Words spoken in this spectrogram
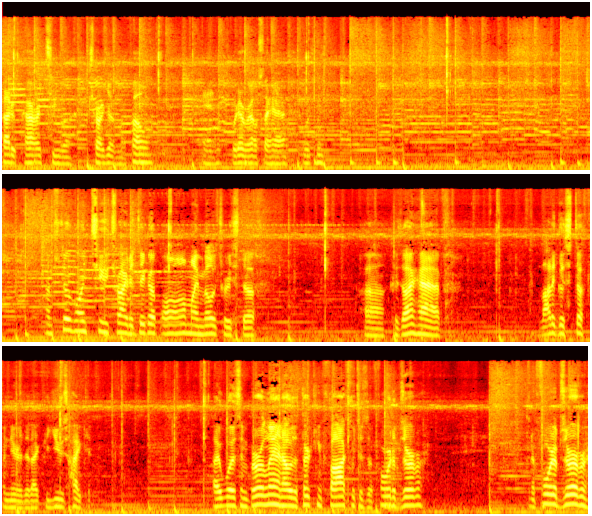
battery power to uh, charge up my phone and whatever else I have with me. I'm still going to try to dig up all my military stuff because uh, I have a lot of good stuff in there that I could use hiking. I was in Berlin, I was a 13 Fox, which is a forward observer. And a forward observer,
